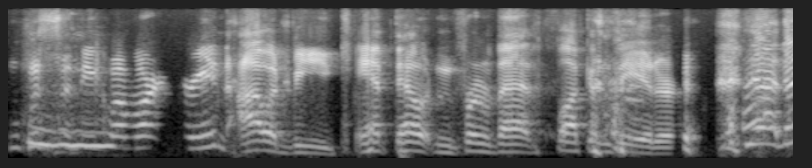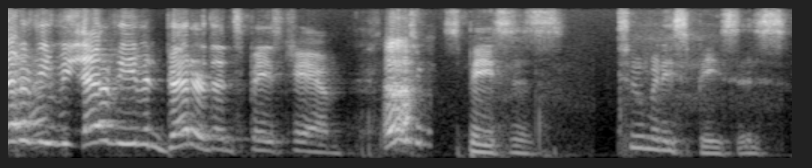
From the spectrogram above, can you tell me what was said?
with Sonequa Martin Green, I would be camped out in front of that fucking theater. yeah, that'd be that'd be even better than Space Jam. Too many spaces. Too many spaces.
